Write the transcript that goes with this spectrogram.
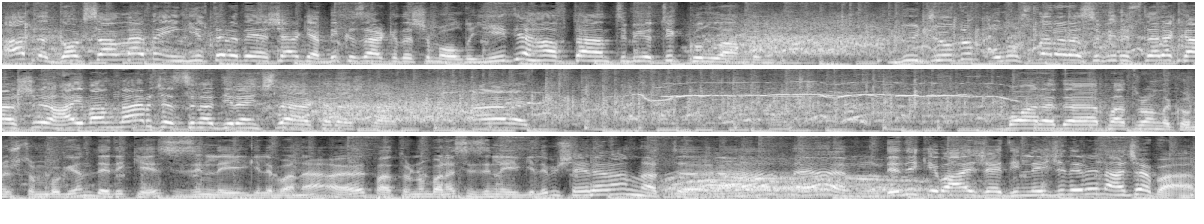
Hatta 90'larda İngiltere'de yaşarken bir kız arkadaşım oldu. 7 hafta antibiyotik kullandım. Vücudum uluslararası virüslere karşı hayvanlarcasına dirençli arkadaşlar. Evet. Bu arada patronla konuştum bugün. Dedi ki sizinle ilgili bana. Evet patronum bana sizinle ilgili bir şeyler anlattı. Dedi ki Bayce dinleyicilerin acaba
